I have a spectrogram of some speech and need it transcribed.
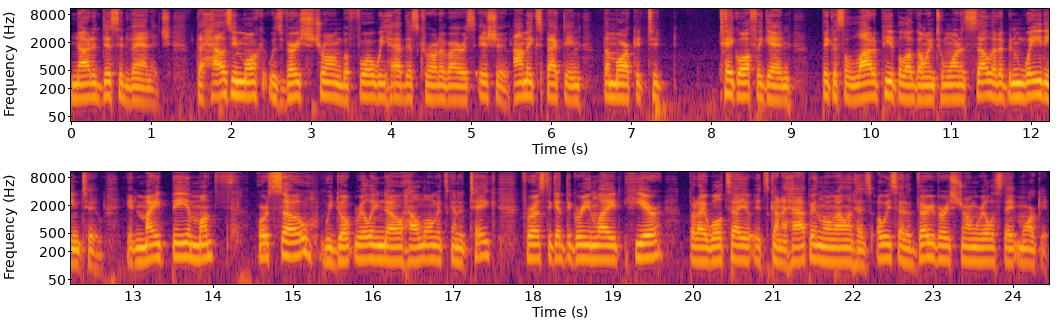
not a disadvantage. The housing market was very strong before we had this coronavirus issue. I'm expecting the market to take off again because a lot of people are going to want to sell that have been waiting to. It might be a month or so. We don't really know how long it's going to take for us to get the green light here, but I will tell you it's going to happen. Long Island has always had a very, very strong real estate market.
